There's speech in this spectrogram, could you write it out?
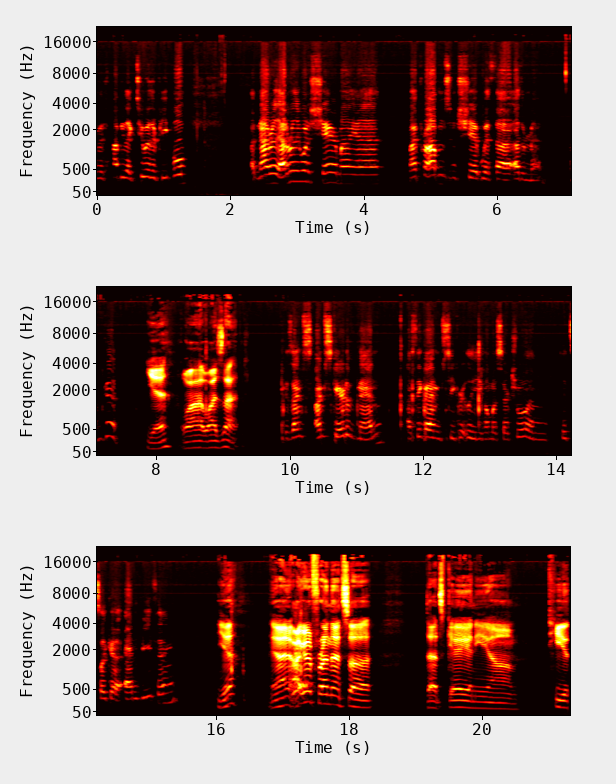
And there's probably like two other people. But not really. I don't really want to share my uh, my problems and shit with uh, other men. I'm good Yeah. Why? Why is that? because I'm I'm scared of men. I think I'm secretly homosexual, and it's like a envy thing. Yeah. Yeah. I, I got a friend that's uh, that's gay, and he um, he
